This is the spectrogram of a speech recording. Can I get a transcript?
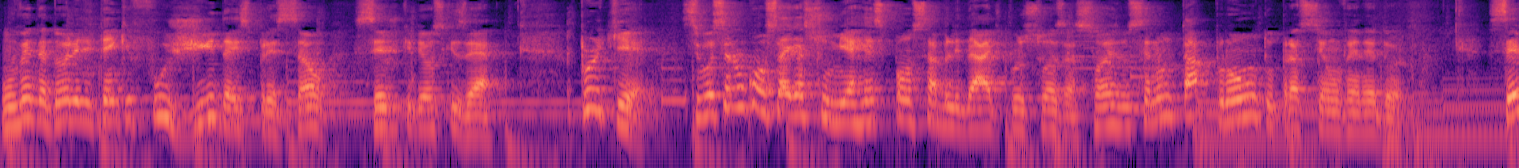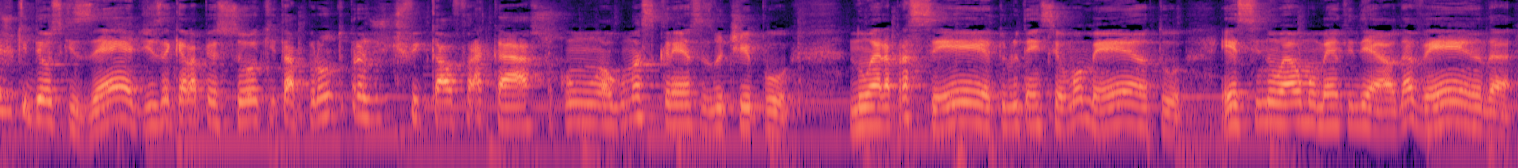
Um vendedor ele tem que fugir da expressão seja o que Deus quiser. Por quê? Se você não consegue assumir a responsabilidade por suas ações, você não está pronto para ser um vendedor. Seja o que Deus quiser, diz aquela pessoa que está pronto para justificar o fracasso com algumas crenças do tipo não era para ser, tudo tem seu momento, esse não é o momento ideal da venda,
